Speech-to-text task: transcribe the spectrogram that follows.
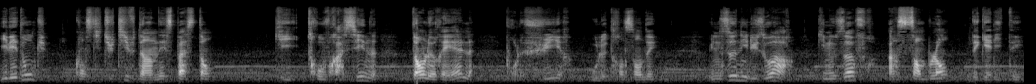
Il est donc constitutif d'un espace-temps, qui trouve racine dans le réel pour le fuir ou le transcender, une zone illusoire qui nous offre un semblant d'égalité,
